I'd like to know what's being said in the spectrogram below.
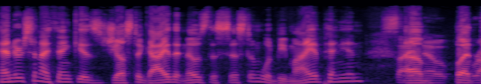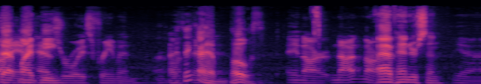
Henderson, I think, is just a guy that knows the system. Would be my opinion. Side Um, note, but Ryan that might has be. Royce Freeman. I think I have both. in our not in our. I have Henderson. Yeah.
